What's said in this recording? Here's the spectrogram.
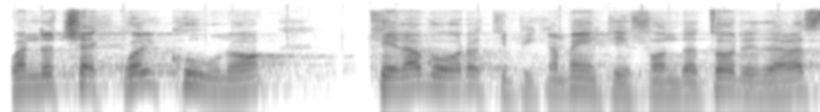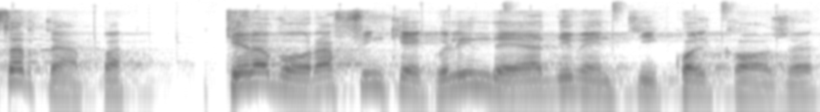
quando c'è qualcuno che lavora, tipicamente i fondatori della startup, che lavora affinché quell'idea diventi qualcosa.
